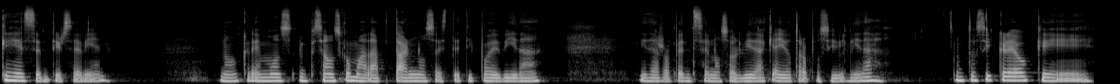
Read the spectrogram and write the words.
qué es sentirse bien. ¿No? Creemos, empezamos como a adaptarnos a este tipo de vida y de repente se nos olvida que hay otra posibilidad. Entonces sí creo que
